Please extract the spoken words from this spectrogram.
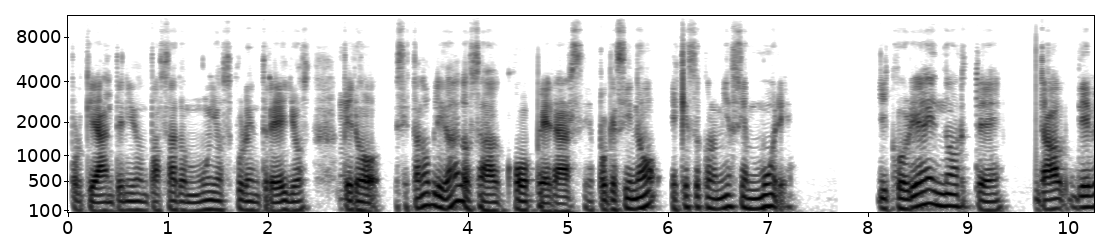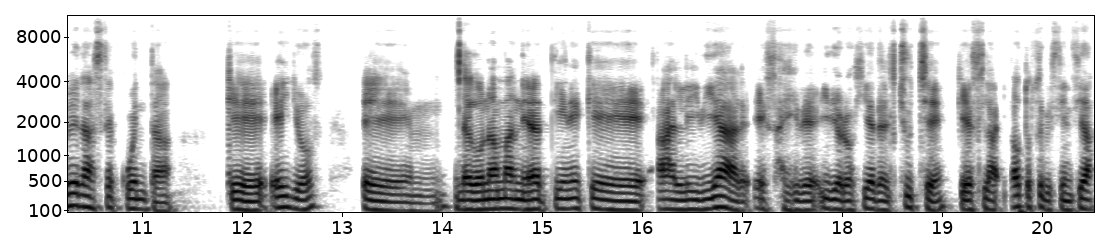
porque han tenido un pasado muy oscuro entre ellos, pero se están obligados a cooperarse, porque si no, es que su economía se muere. Y Corea del Norte debe darse cuenta que ellos Em, de alguna manera tiene que aliviar esa ideología del chuche, que es la autosuficiencia,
